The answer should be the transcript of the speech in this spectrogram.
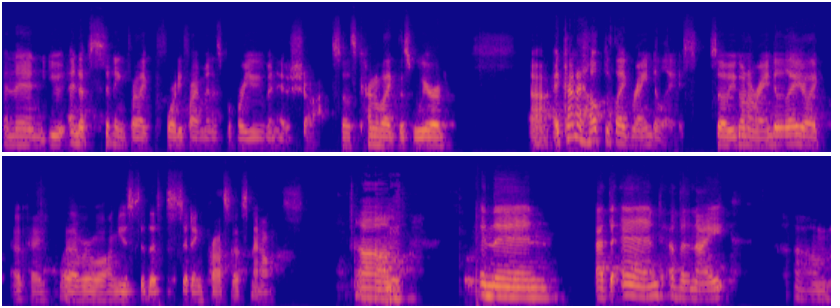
And then you end up sitting for like 45 minutes before you even hit a shot. So it's kind of like this weird uh, it kind of helped with like rain delays. So you go on a rain delay, you're like, okay, whatever. Well, I'm used to this sitting process now. Um, And then at the end of the night, um,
